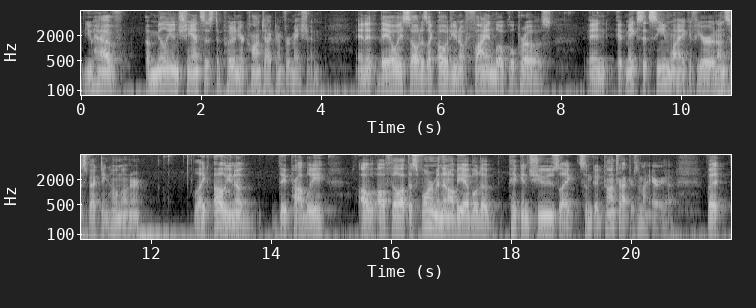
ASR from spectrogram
you have a million chances to put in your contact information. And it, they always sell it as like, oh, do you know, find local pros. And it makes it seem like if you're an unsuspecting homeowner, like, oh, you know, they probably I'll, I'll fill out this form and then I'll be able to pick and choose like some good contractors in my area. But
